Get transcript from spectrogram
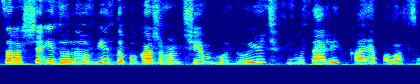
Зараз ще йду на обід, то покажу вам, чим годують в готелі Кая Палацо.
